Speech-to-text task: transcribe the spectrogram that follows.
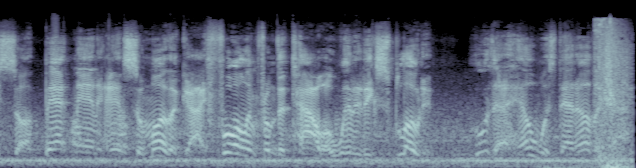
I saw Batman and some other guy falling from the tower when it exploded. Who the hell was that other guy?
